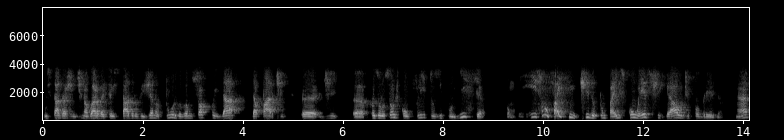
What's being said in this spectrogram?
o Estado argentino agora vai ser o Estado do vigia noturno, vamos só cuidar da parte uh, de uh, resolução de conflitos e polícia, isso não faz sentido para um país com este grau de pobreza né?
